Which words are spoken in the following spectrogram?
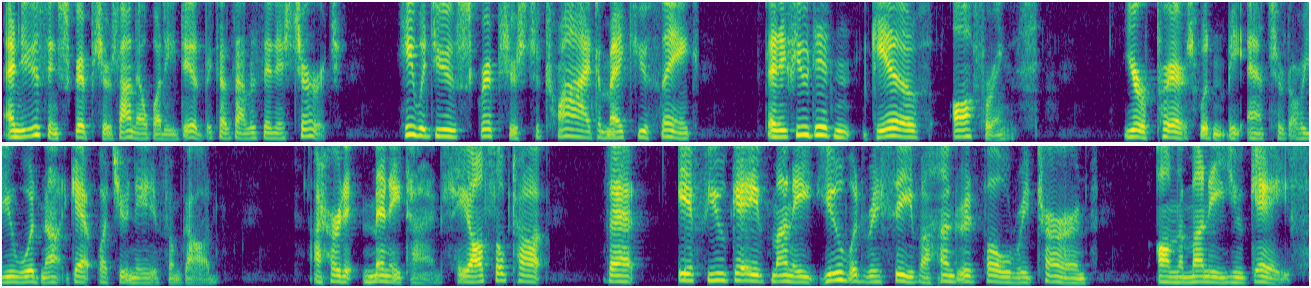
And using scriptures, I know what he did because I was in his church he would use scriptures to try to make you think that if you didn't give offerings, your prayers wouldn't be answered or you would not get what you needed from God. I heard it many times. He also taught that if you gave money, you would receive a hundredfold return on the money you gave.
